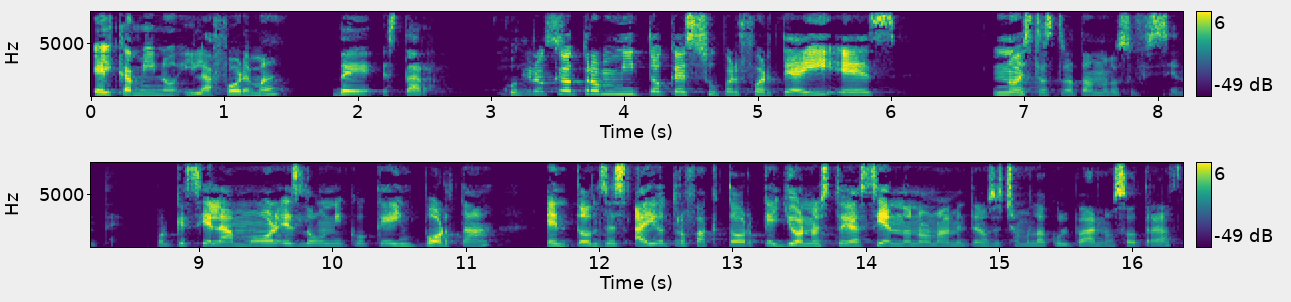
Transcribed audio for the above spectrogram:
el camino y la forma de estar juntos. Creo que otro mito que es súper fuerte ahí es no estás tratando lo suficiente. Porque si el amor es lo único que importa, entonces hay otro factor que yo no estoy haciendo, normalmente nos echamos la culpa a nosotras,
